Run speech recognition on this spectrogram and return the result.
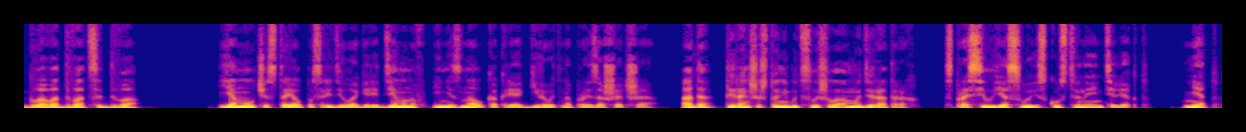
Глава 22. Я молча стоял посреди лагеря демонов и не знал, как реагировать на произошедшее. «Ада, ты раньше что-нибудь слышала о модераторах?» — спросил я свой искусственный интеллект. «Нет»,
